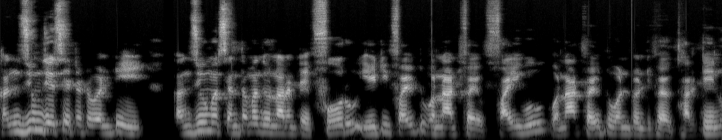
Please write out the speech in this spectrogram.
కన్జ్యూమ్ చేసేటటువంటి కన్జ్యూమర్స్ ఎంతమంది ఉన్నారంటే four eighty five to one nought five five one nought five to one twenty five thirteen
